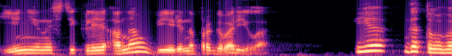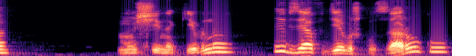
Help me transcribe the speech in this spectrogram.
иней на стекле, она уверенно проговорила. «Я готова». Мужчина кивнул и, взяв девушку за руку,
